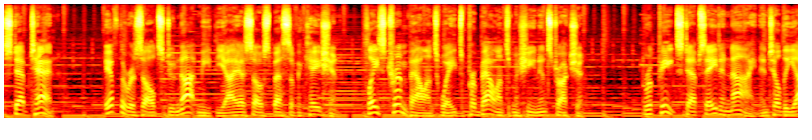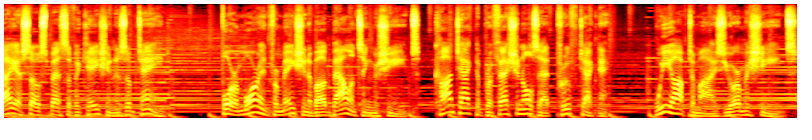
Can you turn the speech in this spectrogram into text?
Step 10. If the results do not meet the ISO specification, place trim balance weights per balance machine instruction. Repeat steps 8 and 9 until the ISO specification is obtained. For more information about balancing machines, contact the professionals at PRUFTECHNIK. We optimize your machines.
